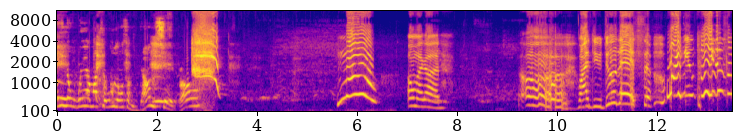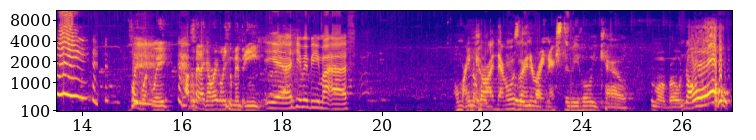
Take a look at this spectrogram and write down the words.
ain't no way I'm about to lose on some dumb shit, bro. No! Oh my god. Oh, why do you do this? Why do you play this way? Play what way? I play like a regular human being. yeah, human being my ass. Oh my no god, that one was No landing right next to me. Holy cow. Come on, bro. No!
